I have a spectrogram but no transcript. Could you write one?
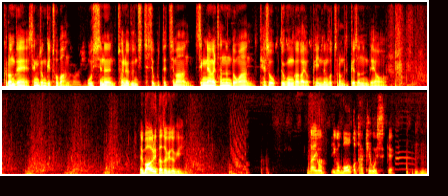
그런데 생존기 왜 초반 그러지? 오 씨는 전혀 눈치채지 못했지만 식량을 찾는 동안 계속 누군가가 옆에 있는 것처럼 느껴졌는데요. 에, 마을 있다 저기 저기. 나 이거, 이거 먹을 거 다 캐고 있을게. 음흠.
